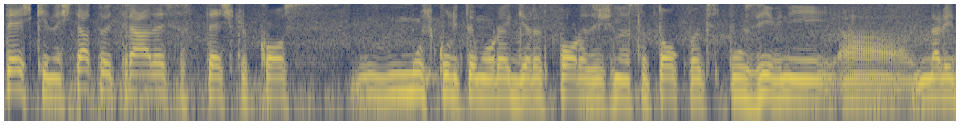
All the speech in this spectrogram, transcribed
тежки неща, той трябва да е с тежка кост, мускулите му реагират по-различно, са толкова експлозивни, а, нали,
